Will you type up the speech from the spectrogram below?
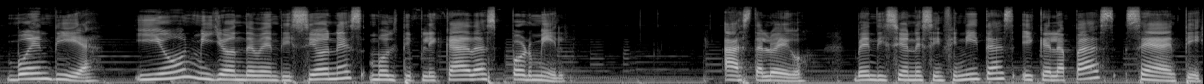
Buen día y un millón de bendiciones multiplicadas por mil. Hasta luego. Bendiciones infinitas y que la paz sea en ti.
